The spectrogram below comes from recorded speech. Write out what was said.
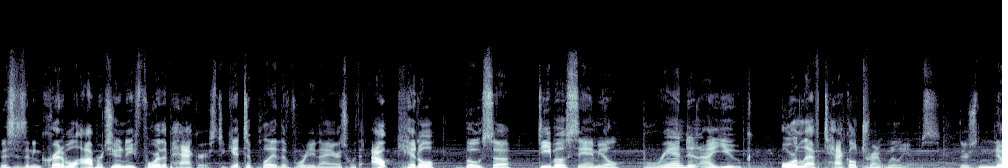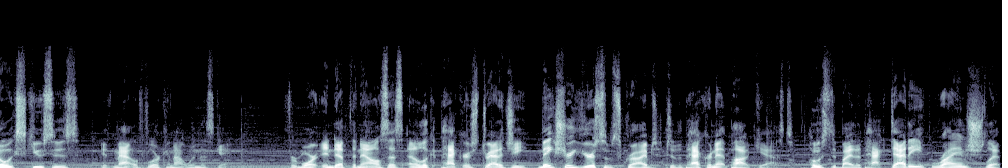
This is an incredible opportunity for the Packers to get to play the 49ers without Kittle, Bosa, Deebo Samuel, Brandon Aiyuk, or left tackle Trent Williams. There's no excuses if Matt LaFleur cannot win this game. For more in depth analysis and a look at Packers strategy, make sure you're subscribed to the Packernet podcast, hosted by the Pack Daddy, Ryan Schlip.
